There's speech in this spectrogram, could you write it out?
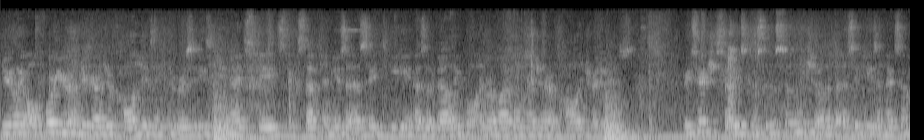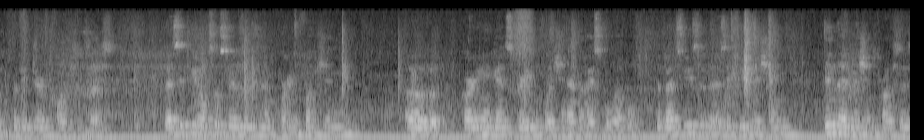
nearly all four-year undergraduate colleges and universities in the United States accept and use the SAT as a valuable and reliable measure of college readiness. Research studies consistently show that the SAT is an excellent predictor of college success. The SAT also serves as an important function of guarding against grade inflation at the high school level. The best use of the SAT admission in the admissions process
